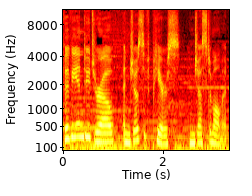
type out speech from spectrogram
Vivian Dudro, and Joseph Pearce in just a moment.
